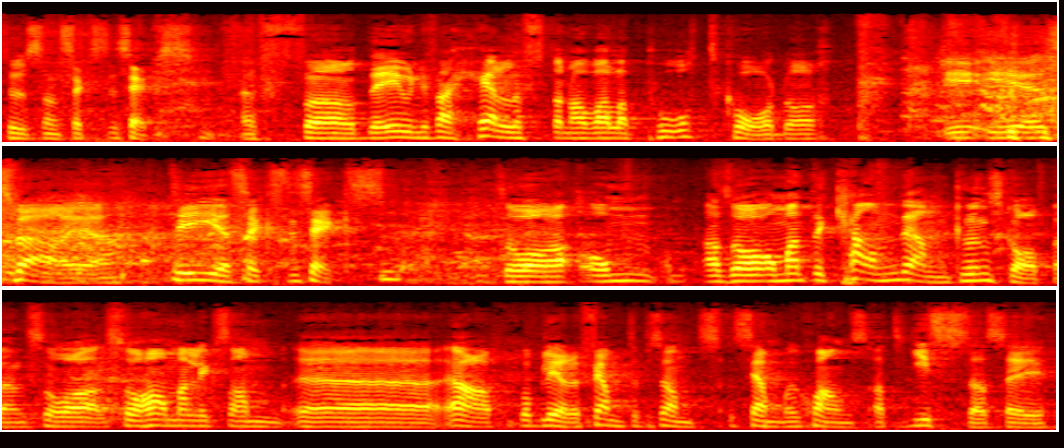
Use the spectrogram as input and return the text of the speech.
1066. För det är ungefär hälften av alla portkoder i, i Sverige. 1066. Så om, alltså, om man inte kan den kunskapen så, så har man liksom, eh, ja, vad blir det, 50 sämre chans att gissa sig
